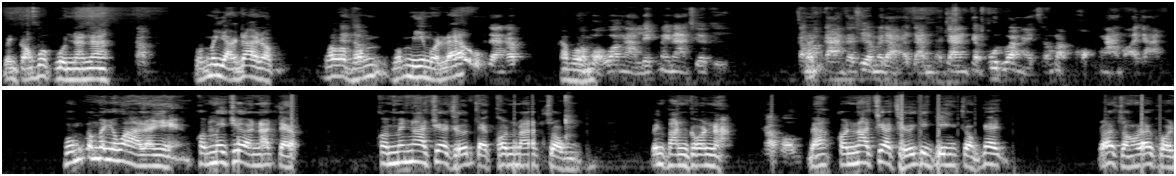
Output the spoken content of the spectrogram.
เป็นของพวกคุณนั้นนะครับ ผมไม่อยากได้หรอก เพราะว่าผมผมมีหมดแล้ว อาจารย์ครับครับผม เขาบอกว่างานเล็กไม่น่าเชื่อถือกรรมการจะเชื่อไม่ได้อาจารย์อาจารย์จะพูดว่าไงสำหรับของงานของอาจารย์ ผมก็ไม่ได้ว่าอะไรนี่คนไม่เชื่อนะแต่คนไม่น่าเชื่อถือแต่คนมาส่ง เป็นพันคนอะ ครับผม นะคนน่าเชื่อถือจริงๆส่งแค่ ร้อยสองร้อยคน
